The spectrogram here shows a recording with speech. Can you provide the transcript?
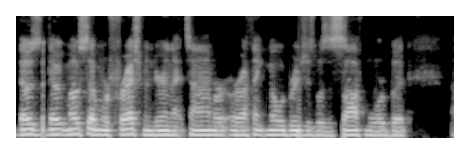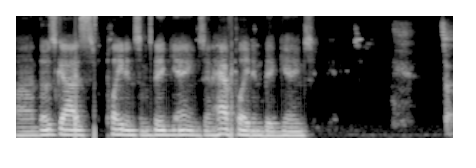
those, those, most of them were freshmen during that time, or, or I think Noah Bridges was a sophomore, but uh, those guys played in some big games and have played in big games. So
